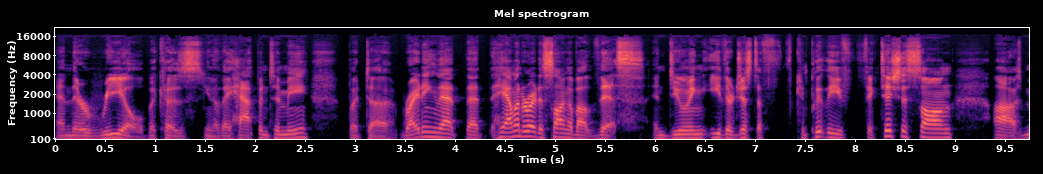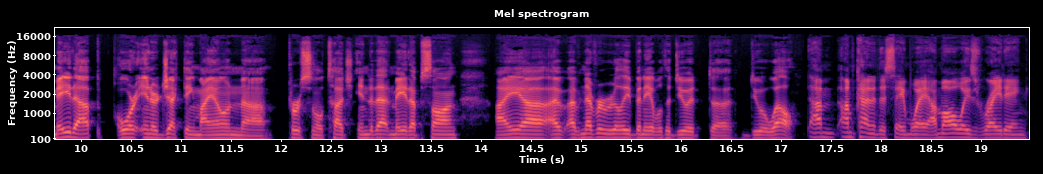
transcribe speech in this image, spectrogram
and they're real because you know they happen to me but uh, writing that that hey i'm going to write a song about this and doing either just a f- completely fictitious song uh, made up or interjecting my own uh, personal touch into that made up song i uh, I've, I've never really been able to do it uh, do it well I'm I'm kind of the same way. I'm always writing,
